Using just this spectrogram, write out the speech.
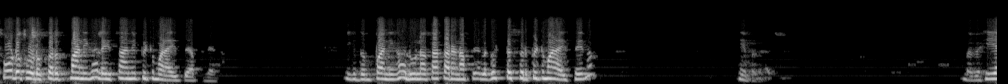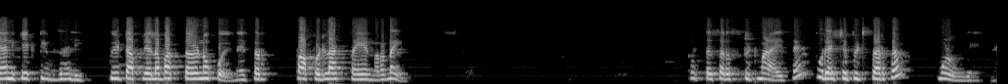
थोडं थोडं करत पाणी घालायचं आणि पीठ मळायचंय आपल्याला. एकदम पाणी घालू नका कारण आपल्याला घट्टसर पीठ मळायचंय ना. हे बघा. बघा ही आणखी एक टीप झाली. पीठ आपल्याला पातळ नकोय नाहीतर पापड लाटता येणार नाही. घट्ट सरस पीठ मळायचंय पुऱ्याच्या पीठ सारखं मळून घ्यायचंय.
